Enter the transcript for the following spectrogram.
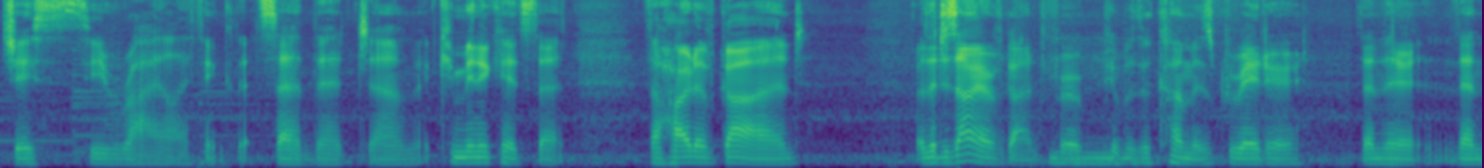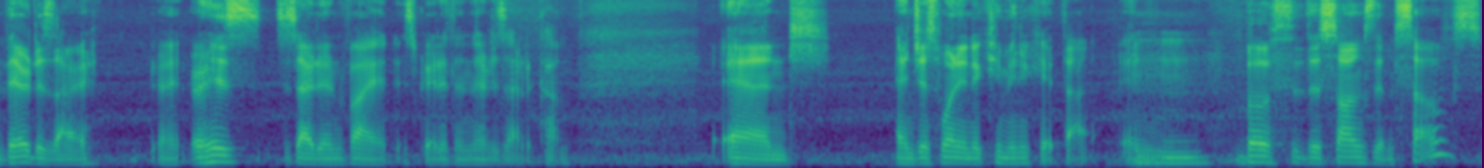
J.C. Ryle, I think, that said that um, it communicates that the heart of God, or the desire of God for mm. people to come is greater than their than their desire, right? Or His desire to invite is greater than their desire to come, and and just wanting to communicate that in mm-hmm. both the songs themselves,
